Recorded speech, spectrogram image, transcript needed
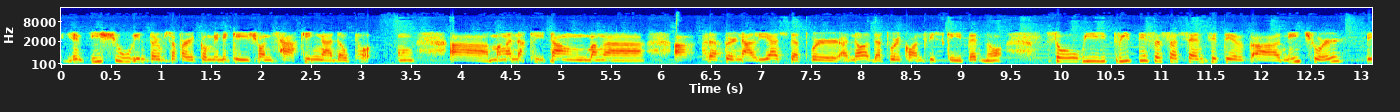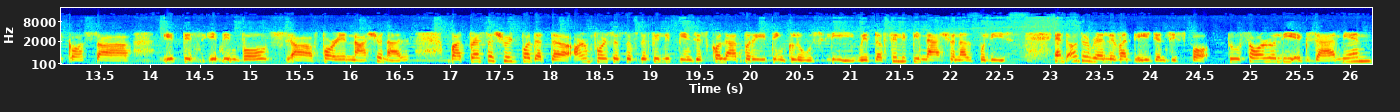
in issue in terms of our communications hacking nga daw po ang uh, mga nakitang mga uh, paraphernalias that were ano that were confiscated no so we treat this as a sensitive uh, nature because uh, it is it involves uh, foreign national. But rest assured po that the armed forces of the Philippines is collaborating closely with the Philippine National Police and other relevant agencies po to thoroughly examine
